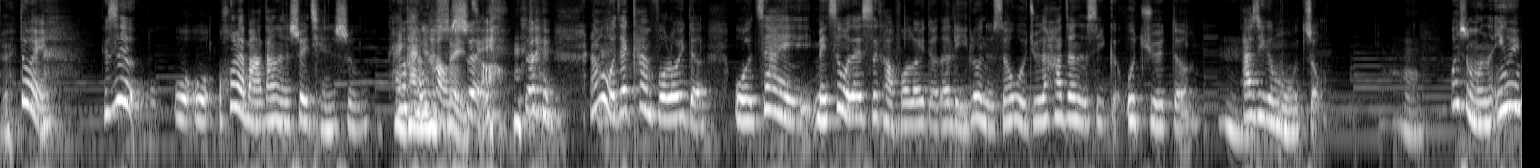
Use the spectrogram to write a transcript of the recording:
对，对，可是我我我后来把它当成睡前书，看看因为很好睡。对，然后我在看弗洛伊德，我在每次我在思考弗洛伊德的理论的时候，我觉得他真的是一个，我觉得嗯。他是一个魔种。嗯。为什么呢？因为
